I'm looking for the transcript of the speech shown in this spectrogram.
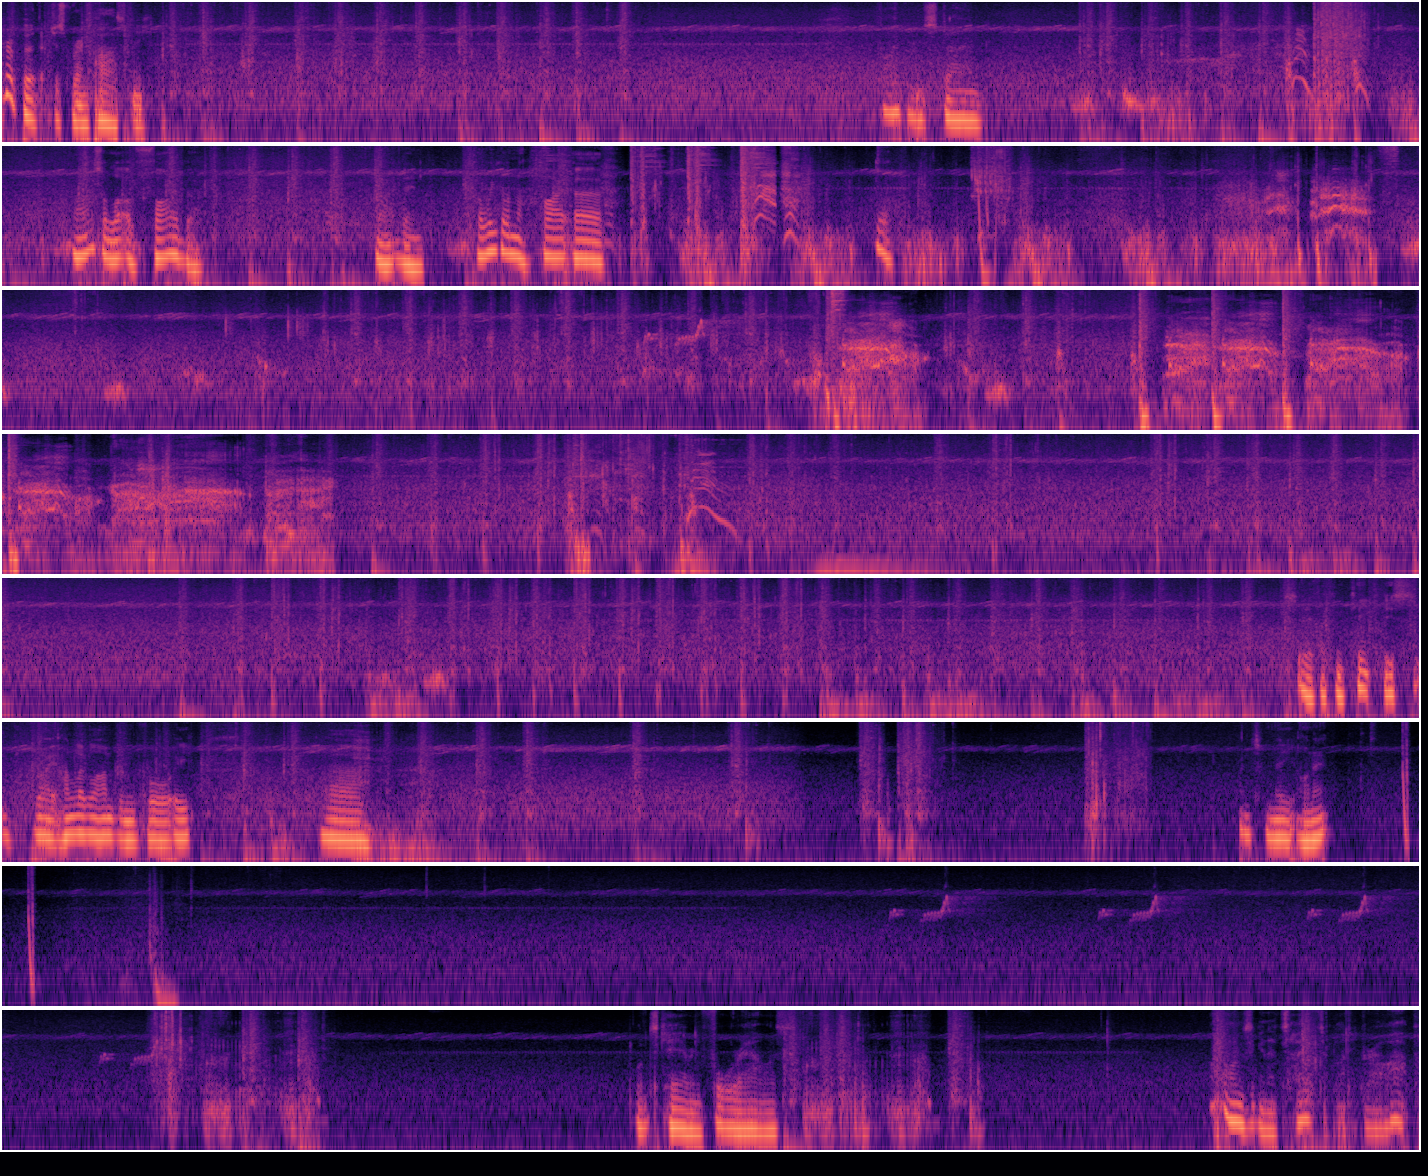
A bird that just ran past me? Fibre and stone. Oh, that's a lot of fibre. Right then. Are we on the high, uh... Oh. See if I can keep this right on level 140. Uh, and some meat on it. Care in four hours. How long is it going to take to bloody grow up?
